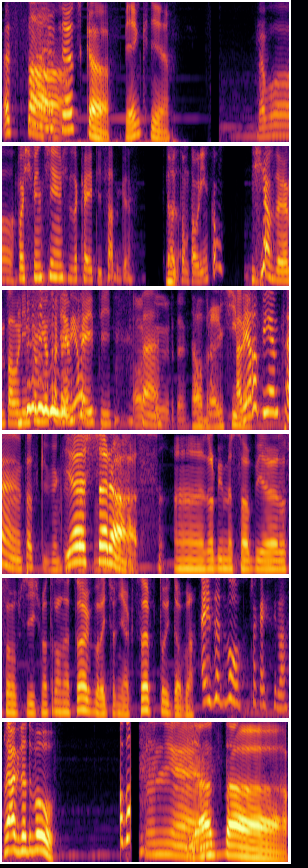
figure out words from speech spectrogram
Essa! Ucieczka. Pięknie. Brawo. Poświęciłem się za Katie, sadgę. Kto No. był tą Paulinką? Ja byłem Paulinką i Serio? Katie. O Tak. kurde. Dobra, lecimy. Ale ja robiłem ten, taski w większości. Jeszcze czasu. raz. E, zrobimy sobie losowo przydzielić matronę, tak, zaliczenie akceptuj, dobra. Ej, ZW, czekaj chwilę. Jak ze dwu? No nie. Jazda.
